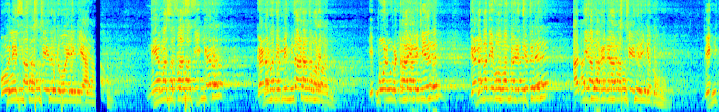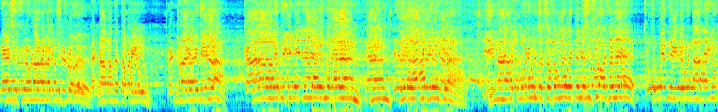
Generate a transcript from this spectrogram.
പോലീസ് അറസ്റ്റ് ചെയ്തുകൊണ്ട് പോയിരിക്കുകയാണ്. നിയമസഭാ സ്പീക്കർ ഗണപതി മിത്താണെന്ന് പറഞ്ഞു. ഇപ്പോൾ പിണറായി വിജയൻ ഗണപതി ഹോമം കഴിച്ചതിന് അധ്യാപകനെ അറസ്റ്റ് ചെയ്തിരിക്കുന്നു. വിഘ്നേശ്വരനോടാണ് കളിച്ചിട്ടുള്ളത്. രണ്ടാമത്തെ തവണയും പിണറായി വിജയ കാലാവധി തികച്ചില്ല എന്ന് പറയാൻ ഞാൻ ഇവിടെ ആഗ്രഹിക്കുകയാണ്. ഈ നാട്ടിലെ ഭൂരിപക്ഷ സമൂഹത്തിന്റെ വിശ്വാസങ്ങളെ ചോദ്യം ചെയ്തുകൊണ്ട് അധികം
